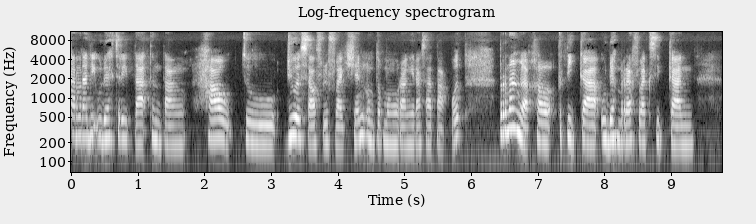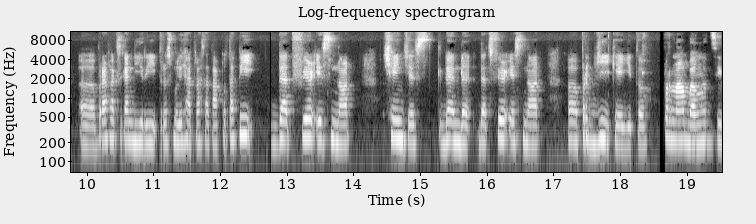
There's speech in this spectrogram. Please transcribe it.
karena tadi udah cerita tentang how to do a self reflection untuk mengurangi rasa takut, pernah nggak kalau ketika udah merefleksikan uh, merefleksikan diri terus melihat rasa takut, tapi that fear is not changes dan that, that fear is not uh, pergi kayak gitu. Pernah banget sih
